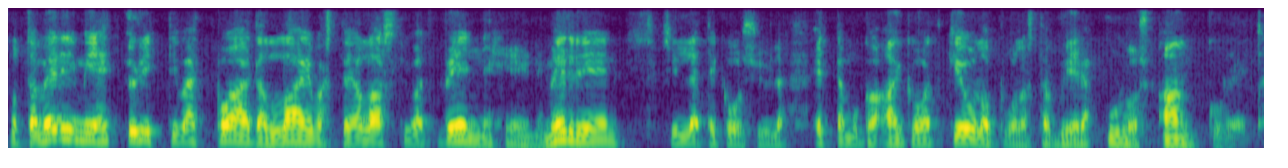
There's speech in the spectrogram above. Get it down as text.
Mutta merimiehet yrittivät paeta laivasta ja laskivat venheen mereen sillä tekosyyllä, että muka aikovat keulapuolesta viedä ulos ankkureita.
